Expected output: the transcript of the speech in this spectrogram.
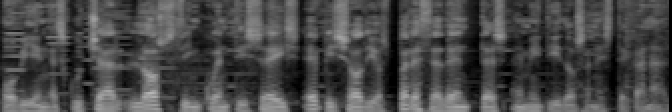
O bien escuchar los 56 episodios precedentes emitidos en este canal.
